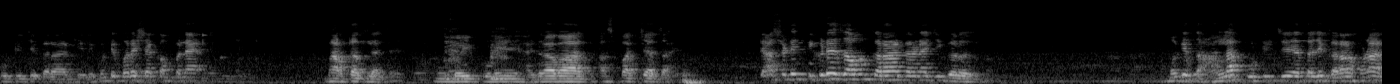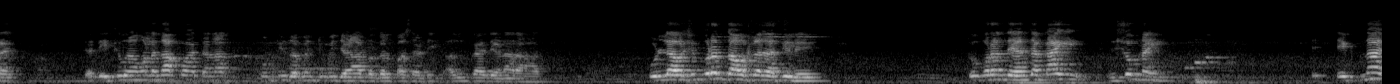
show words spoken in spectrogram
कोटीचे करार केले. पण ते बऱ्याचशा कंपन्या भारतातल्याच आहेत. मुंबई पुणे हैदराबाद आसपासच्याच आहेत. त्यासाठी तिकडे जाऊन करार करण्याची गरज नाही. मग हे दहा लाख कोटीचे आता जे करार होणार आहेत त्यात इथेवर आम्हाला दाखवा त्यांना कोणती जमीन तुम्ही देणार प्रकल्पासाठी अजून काय देणार आहात? पुढल्या वर्षी परत दावसला जातील हे. तोपर्यंत ह्यांचा काही हिशोब नाही. एकनाथ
